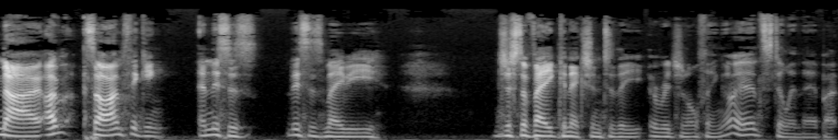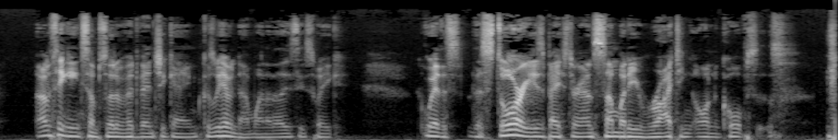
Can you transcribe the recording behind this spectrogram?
No, I'm so I'm thinking, and this is this is maybe just a vague connection to the original thing. I mean, it's still in there, but I'm thinking some sort of adventure game because we haven't done one of those this week, where the the story is based around somebody writing on corpses.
